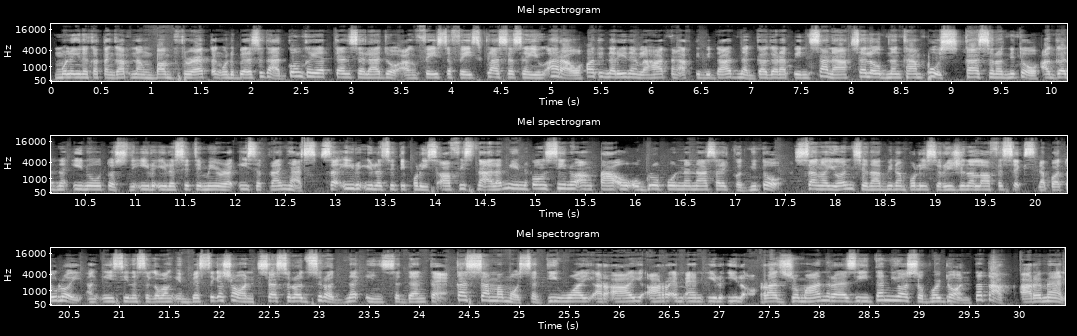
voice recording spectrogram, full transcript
muling nakatanggap ng bomb threat ang universidad kung kaya't kanselado ang face-to-face classes ngayong araw pati na rin ang lahat ng aktibidad na gaganapin sana sa loob ng campus. Kasunod nito, agad na inutos ni Iloilo City Mayor Isa Tranyas sa Iloilo City Police Office na alamin kung sino ang tao o grupo na nasa likod nito. Sa ngayon, sinabi ng Police Regional Office 6 na patuloy ang isinasagawang investigasyon sa sunod-sunod na insidente. Kasama mo sa DYRI RMN Iloilo, Radyoman Razi Danyoso Bordon, Tatak RMN.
